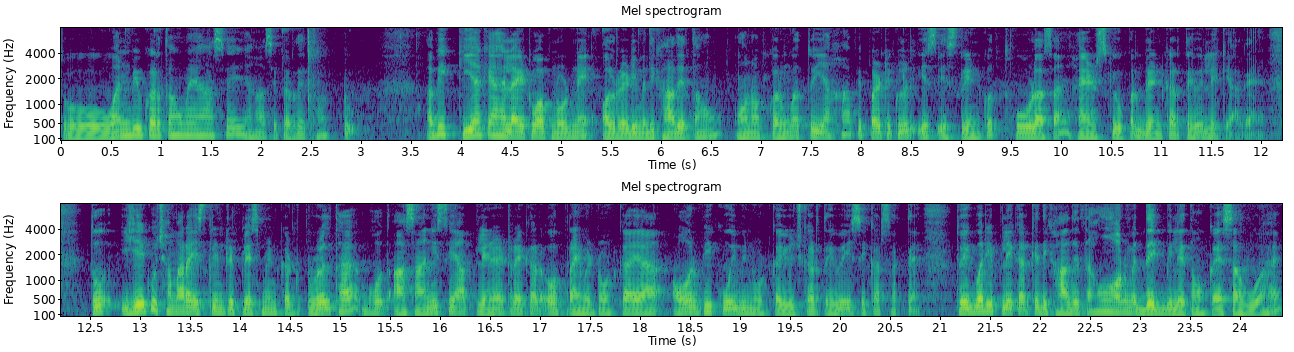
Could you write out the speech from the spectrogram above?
तो वन व्यू करता हूँ मैं यहाँ से। यहाँ से कर देता हूँ टू अभी किया क्या है लाइट वॉप नोड ने? ऑलरेडी मैं दिखा देता हूँ। ऑन ऑफ़ करूँगा। तो यहाँ पे पर्टिकुलर इस स्क्रीन को थोड़ा सा हैंड्स के ऊपर ब्लेंड करते हुए लेके आ गए हैं। तो ये कुछ हमारा स्क्रीन रिप्लेसमेंट का ट्यूटोरियल था। बहुत आसानी से आप प्लेनर ट्रैकर और प्राइवेट नोट का या और भी कोई भी नोट का यूज़ करते हुए इसे कर सकते हैं। तो एक बार ये प्ले करके दिखा देता हूँ और मैं देख भी लेता हूँ कैसा हुआ है।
